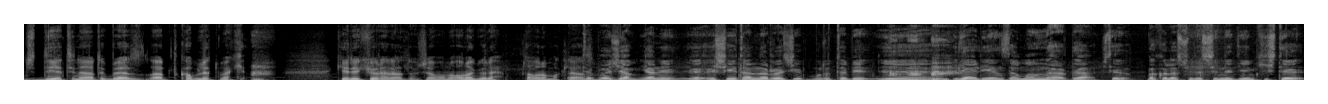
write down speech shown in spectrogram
ciddiyetini artık biraz artık kabul etmek gerekiyor herhalde hocam. Ona ona göre davranmak lazım. Tabii hocam yani e, şeytanlar racim bunu tabii e, ilerleyen zamanlarda işte Bakara suresinde diyelim ki işte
